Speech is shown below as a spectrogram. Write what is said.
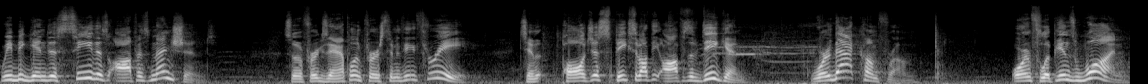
we begin to see this office mentioned. So, for example, in 1 Timothy 3, Tim, Paul just speaks about the office of deacon. Where did that come from? Or in Philippians 1,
